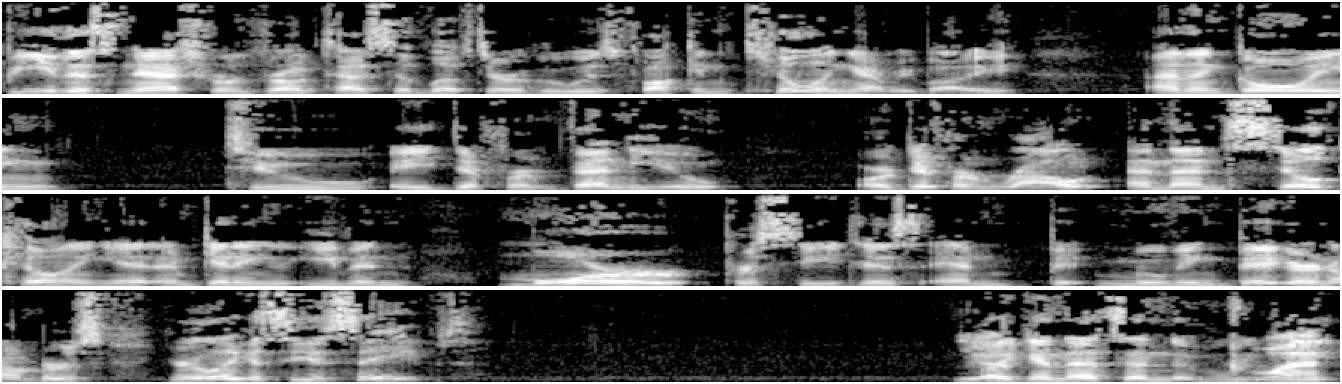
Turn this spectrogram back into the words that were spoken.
be this natural drug tested lifter who is fucking killing everybody, and then going to a different venue or different route, and then still killing it and getting even more prestigious and bi- moving bigger numbers, your legacy is saved. Yeah. Like, and that's and we, we-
